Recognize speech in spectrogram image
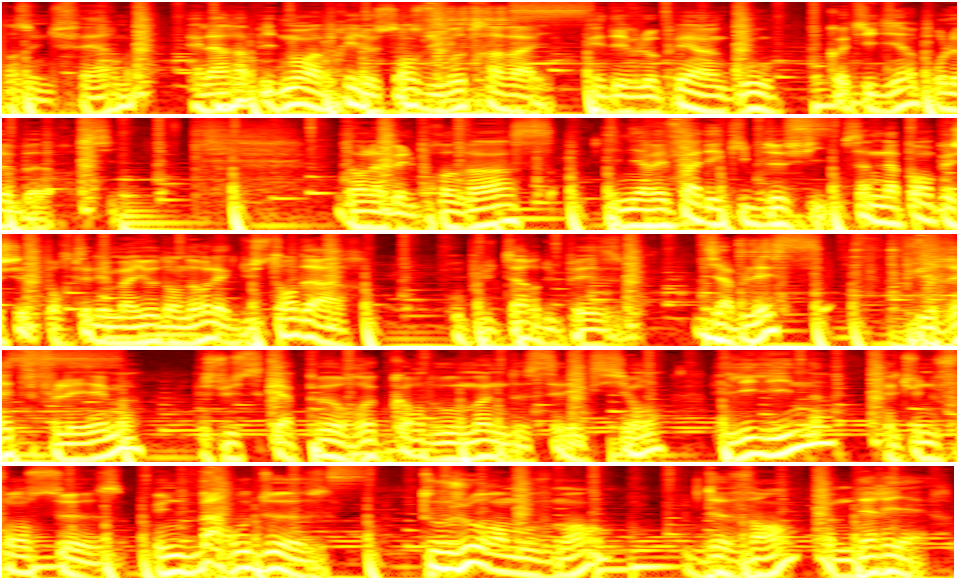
dans une ferme, elle a rapidement appris le sens du beau travail et développé un goût quotidien pour le beurre aussi. Dans la belle province, il n'y avait pas d'équipe de filles. Ça ne l'a pas empêché de porter les maillots d'Anderlecht du Standard, ou plus tard du PSV. Diablesse, puis Red Flame, jusqu'à peu record woman de sélection, Liline est une fonceuse, une baroudeuse, toujours en mouvement, devant comme derrière.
